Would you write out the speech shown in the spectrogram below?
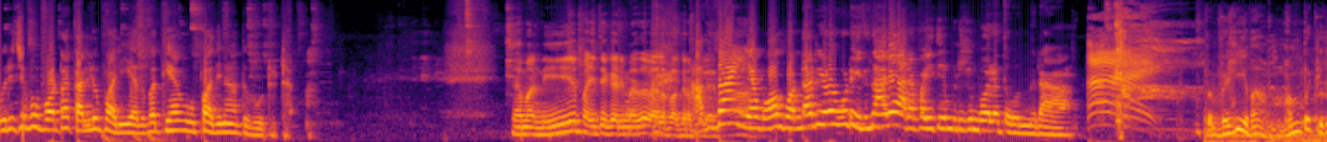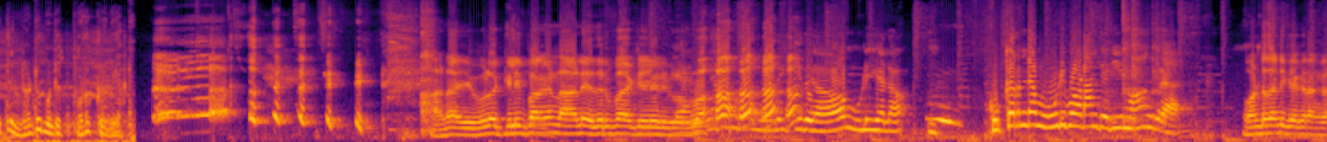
உரிச்சு உப்பு போட்டால் கல்லு பறியாது பத்தியா உப்பு அதினாத்து போட்டுட்டேன் ஏமா நீயே பைத்தியக்காரி மாதிரி தான் வேலை பாக்குற அதுதான் என் உன் பொண்டாட்டியோட கூட இருந்தாலே அரை பைத்தியம் பிடிக்கும் போல தோணுடா வெளியே வா மம்பட்டி எடுத்து நடுமண்டு தொடக்கிறேன் ஆனா இவ்வளவு கிழிப்பாங்கன்னு நானும் எதிர்பார்க்கல முழிக்குதோ முழியலோ குக்கர்ண்ட மூடி போடான்னு தெரியுமாங்கிற ஒன்றை தாண்டி கேக்குறாங்க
